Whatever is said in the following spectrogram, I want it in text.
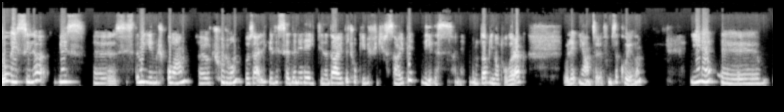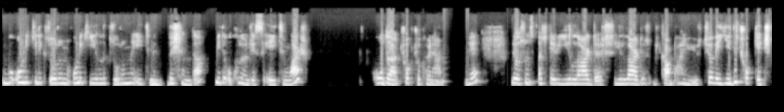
dolayısıyla biz e, sisteme girmiş olan e, çocuğun özellikle lisede nereye gittiğine dair de çok iyi bir fikir sahibi değiliz. Hani bunu da bir not olarak böyle yan tarafımıza koyalım. Yine e, bu 12'lik zorunlu, 12 yıllık zorunlu eğitimin dışında bir de okul öncesi eğitim var. O da çok çok önemli. Biliyorsunuz Açevi yıllardır, yıllardır bir kampanya yürütüyor ve 7 çok geç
